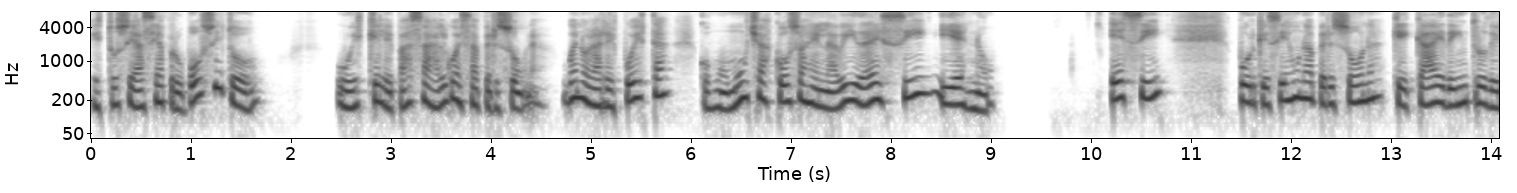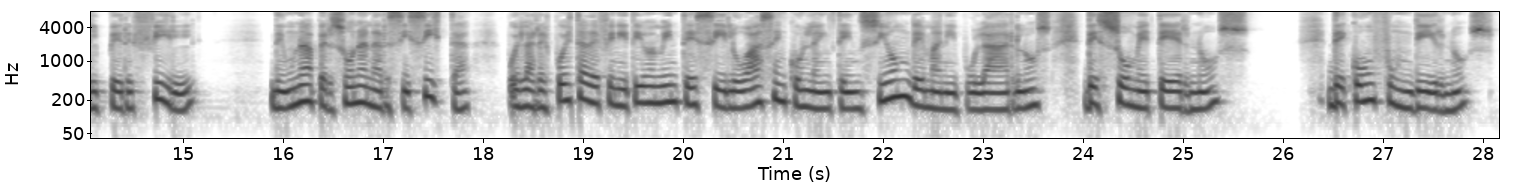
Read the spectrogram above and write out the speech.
¿esto se hace a propósito? ¿O es que le pasa algo a esa persona? Bueno, la respuesta, como muchas cosas en la vida, es sí y es no. Es sí, porque si es una persona que cae dentro del perfil de una persona narcisista, pues la respuesta definitivamente es sí, lo hacen con la intención de manipularnos, de someternos, de confundirnos,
